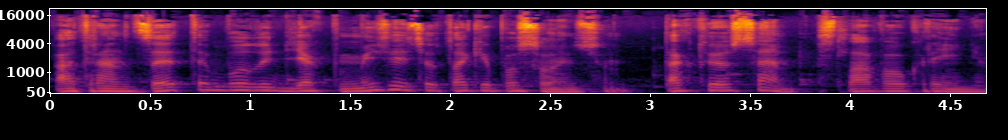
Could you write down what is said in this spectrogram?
а транзити будуть як по місяцю, так і по сонцю. Так то й усе. Слава Україні!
